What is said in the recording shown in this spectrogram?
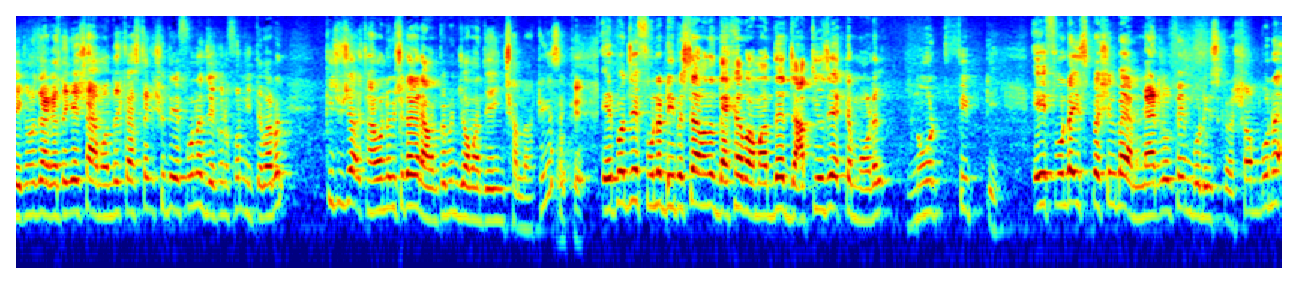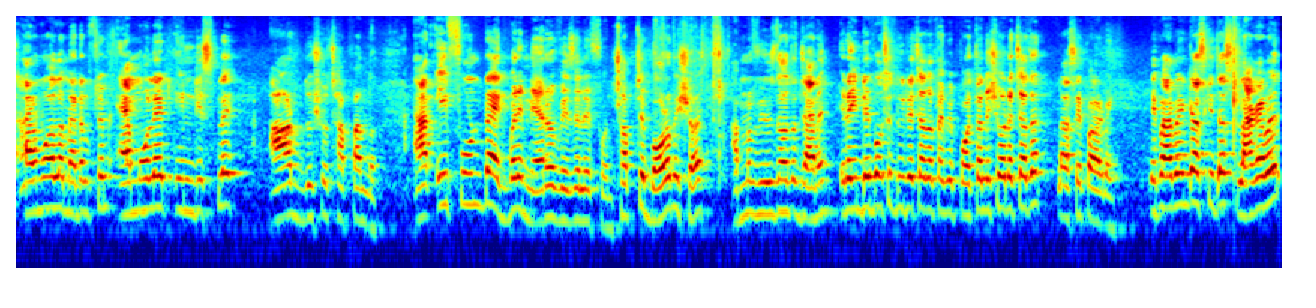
যে কোনো জায়গা থেকে এসে আমাদের কাছ থেকে শুধু এই ফোনে যে কোনো ফোন নিতে পারবেন। কিছু সামান্য কিছু টাকা ডাউন পেমেন্ট জমা দিয়ে ইনশাল্লাহ ঠিক আছে? এরপর যে ফোনের ডিভাইসটা আমাদের দেখাবো আমাদের জাতীয় যে একটা মডেল নোট ফিফটি এই ফোনটা special by metal frame body square সম্পূর্ণ আর্মওয়ালা metal frame AMOLED in display আট দুশো ছাপ্পান্ন। আর এই ফোনটা একবারে ন্যারো ভেজেলের ফোন সবচেয়ে বড় বিষয় আপনার ভিউজ হয়তো জানেন এটা ইন্ডিয়া বক্সে দুইটা চার্জার থাকবে পঁয়তাল্লিশ ওয়াটের charger plus a power bank এই পাওয়ার ব্যাংকটা আজকে জাস্ট লাগাবেন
